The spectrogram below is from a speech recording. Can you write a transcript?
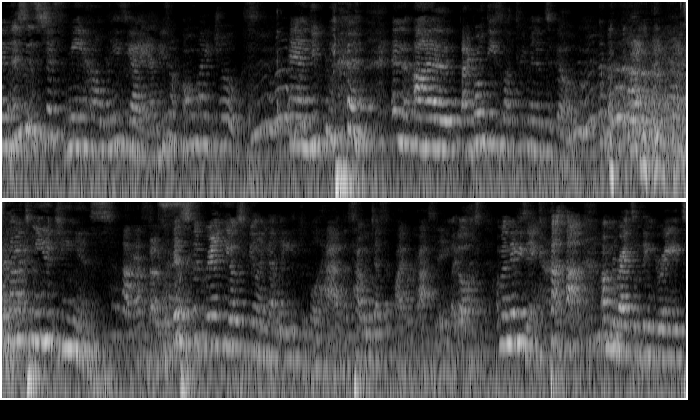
And this is just me, how lazy I am. These are all my jokes. Mm-hmm. And you, and I, I wrote these about three minutes ago. Mm-hmm. And I'm a comedic genius. It's the grandiose feeling that lazy people have. That's how we justify procrastinating. Like, oh, I'm amazing. I'm gonna write something great.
